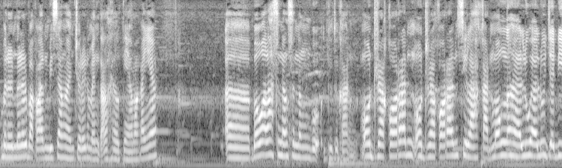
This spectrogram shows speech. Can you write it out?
benar-benar bakalan bisa ngancurin mental healthnya. Makanya uh, bawalah senang-senang bu gitu kan. Mau drakoran mau drakoran silahkan. Mau ngehalu-halu jadi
